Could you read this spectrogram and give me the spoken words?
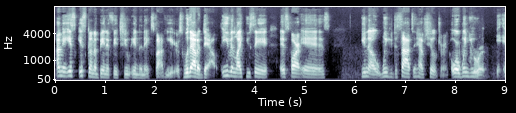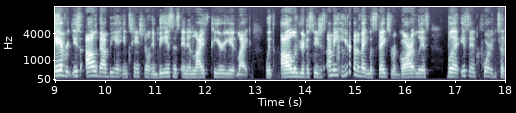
I mean, it's it's gonna benefit you in the next five years, without a doubt. Even like you said, as far as you know, when you decide to have children or when you Correct. every it's all about being intentional in business and in life, period. Like with all of your decisions. I mean, you're gonna make mistakes regardless, but it's important to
